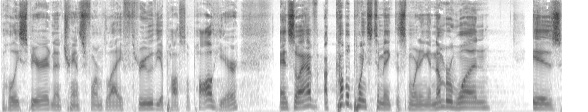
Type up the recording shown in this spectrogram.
the Holy Spirit and a transformed life through the Apostle Paul here. And so I have a couple points to make this morning. And number one is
